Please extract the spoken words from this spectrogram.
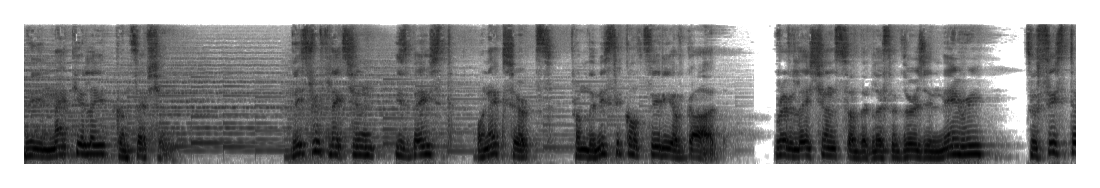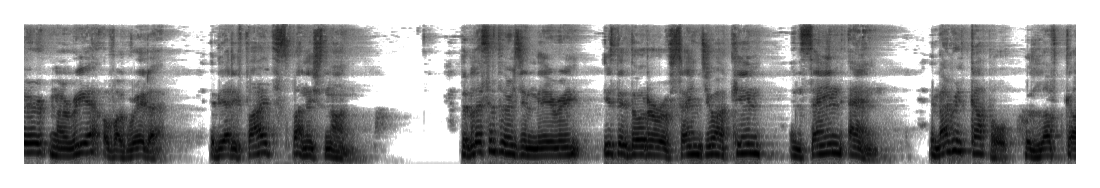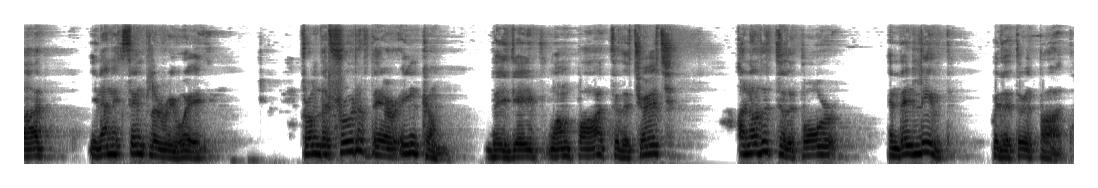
The Immaculate Conception. This reflection is based on excerpts from the mystical city of God, revelations of the Blessed Virgin Mary to Sister Maria of Agreda, a beatified Spanish nun. The Blessed Virgin Mary is the daughter of Saint Joachim and Saint Anne, a married couple who loved God in an exemplary way. From the fruit of their income, they gave one part to the church, another to the poor, and they lived with the third part.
